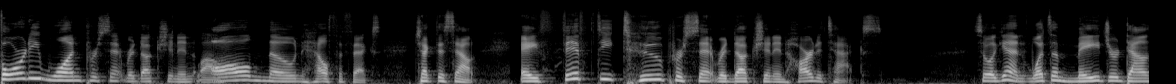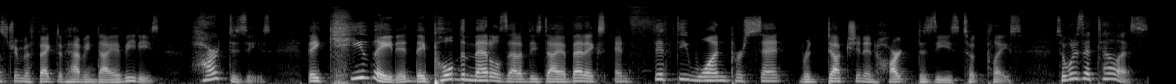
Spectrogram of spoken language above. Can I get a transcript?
41% reduction in Wow. all known health effects. Check this out a 52% reduction in heart attacks. So, again, what's a major downstream effect of having diabetes? Heart disease. They chelated, they pulled the metals out of these diabetics, and 51% reduction in heart disease took place. So, what does that tell us?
